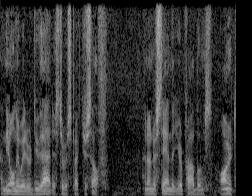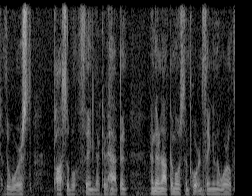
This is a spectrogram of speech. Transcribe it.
And the only way to do that is to respect yourself and understand that your problems aren't the worst possible thing that could happen and they're not the most important thing in the world.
